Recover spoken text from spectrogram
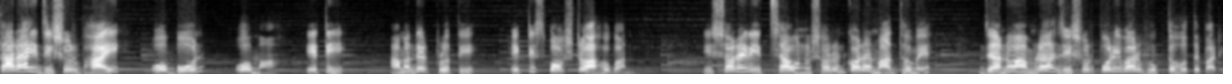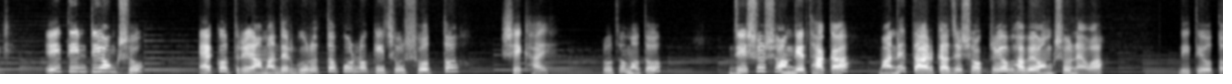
তারাই যিশুর ভাই ও বোন ও মা। এটি আমাদের প্রতি একটি স্পষ্ট আহ্বান। ঈশ্বরের ইচ্ছা অনুসরণ করার মাধ্যমে যেন আমরা যিশুর পরিবারভুক্ত হতে পারি। এই তিনটি অংশ একত্রে আমাদের গুরুত্বপূর্ণ কিছু সত্য শেখায়। প্রথমত, যিশুর সঙ্গে থাকা মানে তার কাজে সক্রিয়ভাবে অংশ নেওয়া। দ্বিতীয়ত,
